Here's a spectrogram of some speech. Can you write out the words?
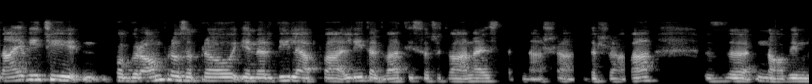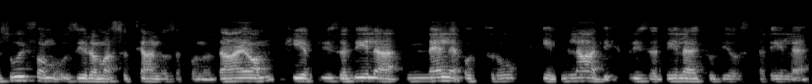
največji pogrom je naredila pa leta 2012 naša država z novim ZUJF-om oziroma socialno zakonodajo, ki je prizadela ne le otrok in mladih, prizadela je tudi ostarele.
